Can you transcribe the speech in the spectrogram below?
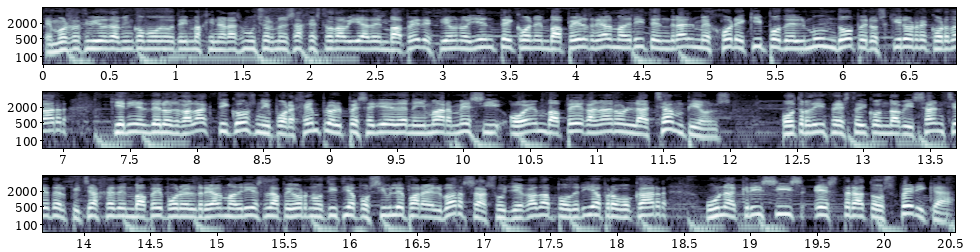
Hemos recibido también, como te imaginarás, muchos mensajes todavía de Mbappé. Decía un oyente, con Mbappé el Real Madrid tendrá el mejor equipo del mundo, pero os quiero recordar que ni el de los Galácticos, ni por ejemplo el PSG de Neymar, Messi o Mbappé ganaron la Champions. Otro dice, estoy con David Sánchez, el fichaje de Mbappé por el Real Madrid es la peor noticia posible para el Barça. Su llegada podría provocar una crisis estratosférica.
